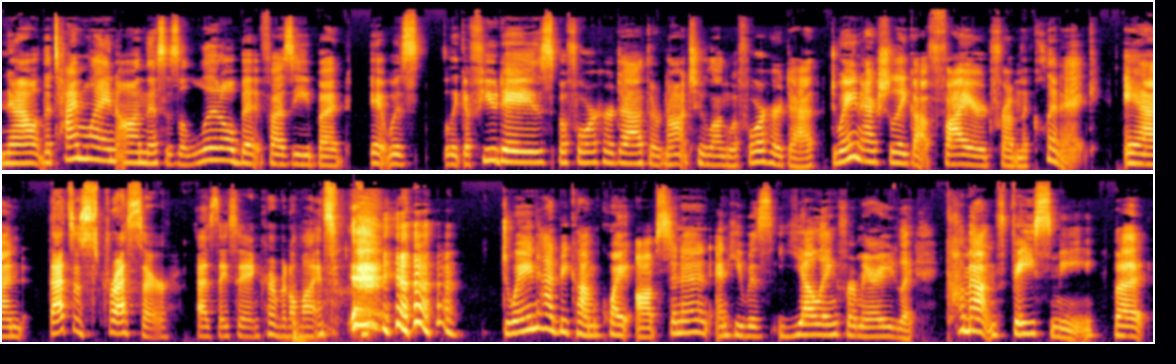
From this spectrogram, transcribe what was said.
Now, the timeline on this is a little bit fuzzy, but it was like a few days before her death or not too long before her death. Dwayne actually got fired from the clinic. And That's a stressor, as they say in criminal minds. Dwayne had become quite obstinate and he was yelling for Mary, like, come out and face me. But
